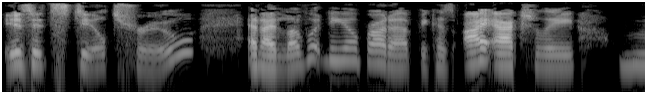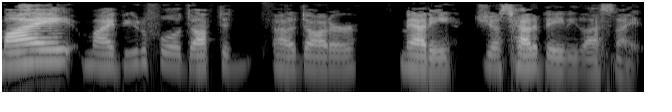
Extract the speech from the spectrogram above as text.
Is it still true? And I love what Neil brought up because I actually, my, my beautiful adopted uh, daughter, Maddie, just had a baby last night.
